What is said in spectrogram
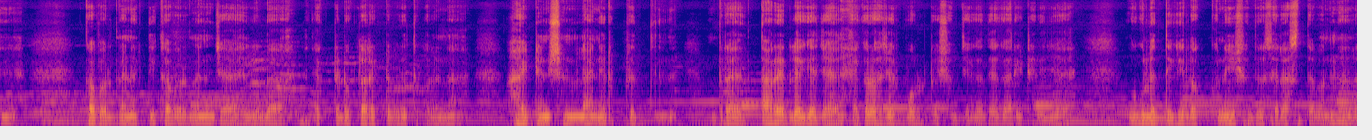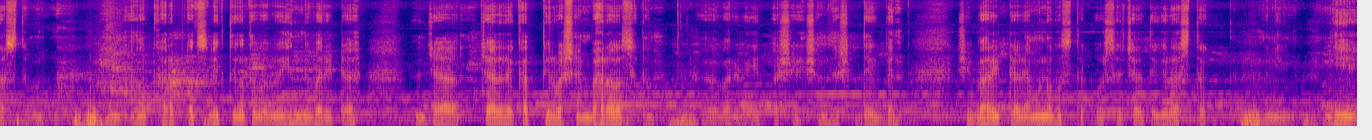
হ্যাঁ। ভ্যান আর কি কাপড় ভ্যান যায় এগুলা একটা ঢুকলার একটা বেরোতে পারে না। হাই টেনশন লাইনের উপরে প্রায় তারে লেগে যায়, এগারো হাজার ভোল্ট ওইসব জায়গা দিয়ে গাড়ি ঠেড়ে যায়। ওগুলোর দিকে লক্ষ্য নেই, শুধু আছে রাস্তা বানানো রাস্তা বানানো আমার খারাপ লাগছে ব্যক্তিগতভাবে হিন্দু বাড়িটা, যা যার একাত্তর বাসায় আমি ভাড়াও ছিলাম। বাড়ির এই পাশে, সামনে আসলে দেখবেন, সেই বাড়িটার এমন অবস্থা করছে, চারিদিকে রাস্তা মানে নিয়ে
